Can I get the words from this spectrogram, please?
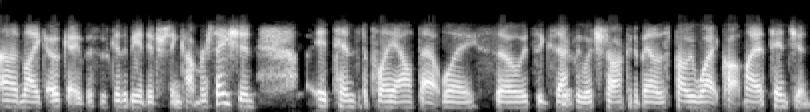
I'm like, okay, this is going to be an interesting conversation. It tends to play out that way. So it's exactly what you're talking about. It's probably why it caught my attention.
